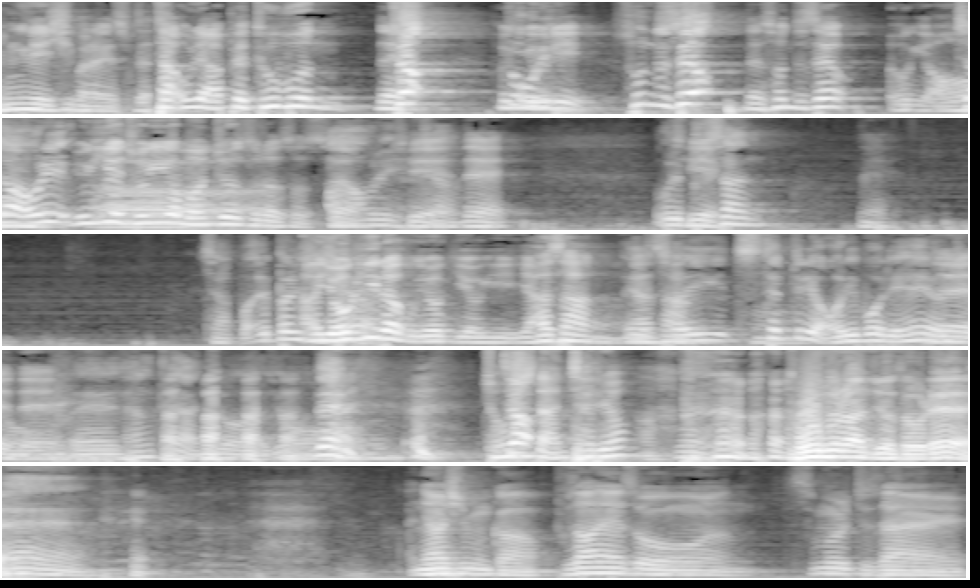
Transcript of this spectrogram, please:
용인내시기 바라겠습니다. 자, 우리 앞에 두 분. 네. 자, 여기 또 우리, 우리 손 드세요. 네, 손 드세요. 여기. 어, 자, 우리- 여기가 저기가 어. 먼저 들어섰어요. 아, 우리, 뒤에. 자. 네. 우리 뒤에. 부산. 네. 자, 빨리빨리. 아, 주세요. 여기라고 여기 여기 야상. 네, 야상. 저희 스탭들이 어 리버리해요. 네, 좀. 네. 네, 상태가 안 좋아가지고. 어. 네. 정신 자. 안 차려? 돈을 안 줘서 그래. 네. 안녕하십니까. 부산에서 온 22살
